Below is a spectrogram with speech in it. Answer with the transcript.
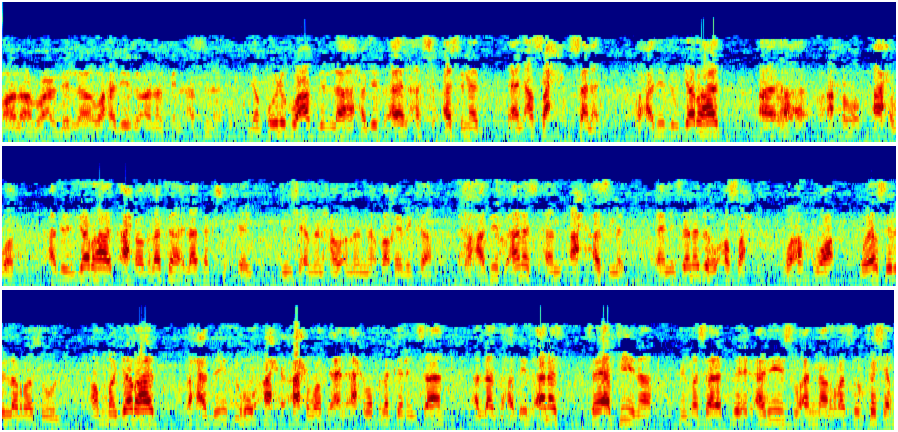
قال أبو عبد الله وحديث أنس أسند. يقول أبو عبد الله حديث أنس أسند يعني أصح سند. وحديث جرهد أحوط. أحوط. حديث جرهد أحوط. لا لا تكشف شيء من شيء من حو... من فخذك وحديث أنس أن اسند يعني سنده أصح وأقوى ويصل إلى الرسول. أما جرهد فحديثه أحوط. يعني أحوط لك الإنسان. ألا حديث أنس سيأتينا في مسألة بئر انيس وأن الرسول كشف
